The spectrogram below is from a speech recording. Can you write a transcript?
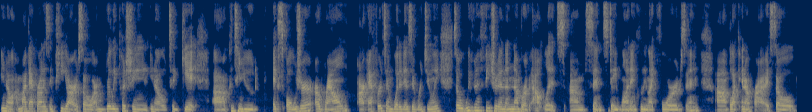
you know, my background is in PR, so I'm really pushing, you know, to get uh, continued exposure around our efforts and what it is that we're doing. So we've been featured in a number of outlets um, since day one, including like Forbes and uh, Black Enterprise. So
